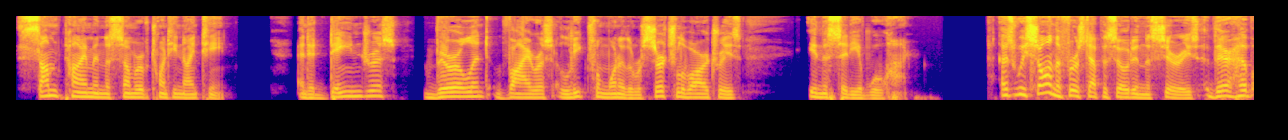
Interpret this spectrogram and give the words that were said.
sometime in the summer of 2019, and a dangerous, virulent virus leaked from one of the research laboratories in the city of Wuhan. As we saw in the first episode in the series, there have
